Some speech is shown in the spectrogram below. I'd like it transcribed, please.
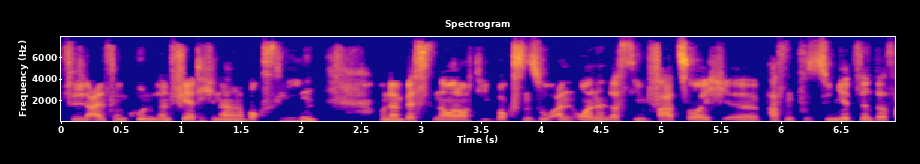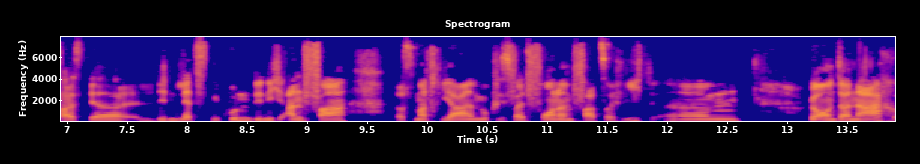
für den einzelnen Kunden dann fertig in einer Box liegen und am besten auch noch die Boxen so anordnen, dass die im Fahrzeug äh, passend positioniert sind. Das heißt, der, den letzten Kunden, den ich anfahre, das Material möglichst weit vorne im Fahrzeug liegt. Ähm, ja, und danach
